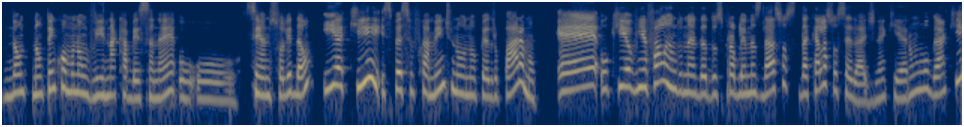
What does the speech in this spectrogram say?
não, não tem como não vir na cabeça, né, o, o de Solidão. E aqui especificamente no, no Pedro Páramo é o que eu vinha falando, né, dos problemas da, daquela sociedade, né, que era um lugar que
